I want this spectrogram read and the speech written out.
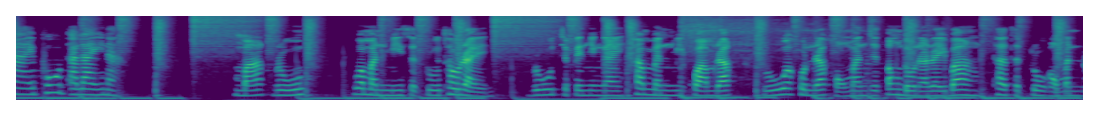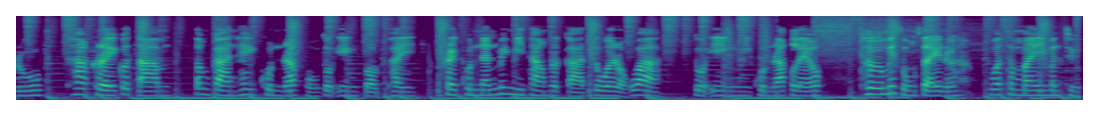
นายพูดอะไรน่ะ มาร์กรู้ว่ามันมีศัตรูเท่าไหร่ รู้จะเป็นยังไงถ้ามันมีความรัก รู้ว่าคนรักของมันจะต้องโดนอะไรบ้าง ถ้าศัตรูของมันรู้ ถ้าใครก็ตาม ต้องการให้คนรักของตัวเองปลอดภัย ใครคนนั้นไม่มีทางประกาศตัวหรอกว่า ตัวเองมีคนรักแล้ว เธอไม่สงสัยเหรอว่าทำไมมันถึง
